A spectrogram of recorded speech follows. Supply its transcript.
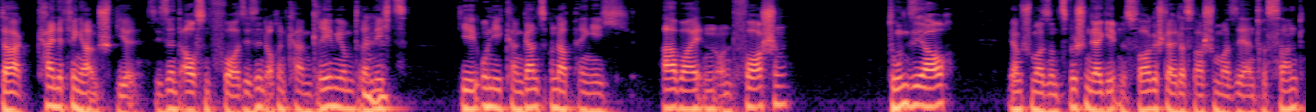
da keine Finger im Spiel. Sie sind außen vor. Sie sind auch in keinem Gremium drin, mhm. nichts. Die Uni kann ganz unabhängig arbeiten und forschen. Tun sie auch. Wir haben schon mal so ein Zwischenergebnis vorgestellt. Das war schon mal sehr interessant.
